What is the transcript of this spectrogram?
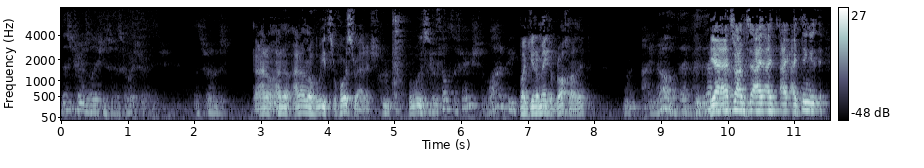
This translation says horseradish. That's what I was. I don't, I don't, I don't know who eats horseradish. Who eats, Gefilte fish. A lot of people. but you don't make a bracha on it. I know that. That Yeah, that's what I'm saying. I, I, I think, it,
